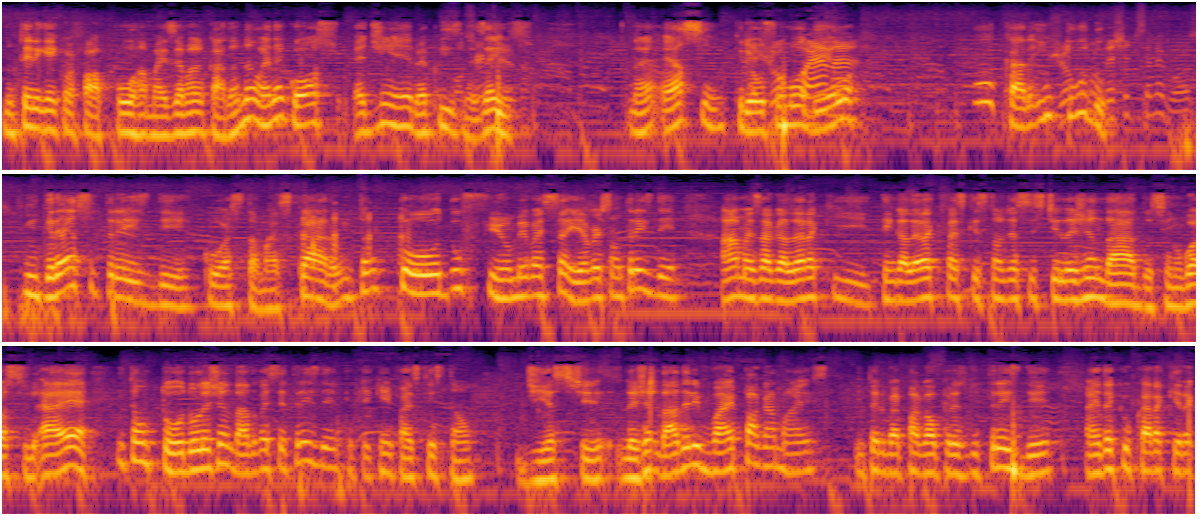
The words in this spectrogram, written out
Não tem ninguém que vai falar, porra, mas é mancada. Não, é negócio, é dinheiro, é business, é isso. Né? É assim, criou-se um é, modelo. né? É, cara, em tudo ingresso 3D custa mais caro, então todo filme vai sair a versão 3D. Ah, mas a galera que. Tem galera que faz questão de assistir legendado, assim, não gosta de. Ah, é? Então todo legendado vai ser 3D, porque quem faz questão de assistir legendado, ele vai pagar mais. Então ele vai pagar o preço do 3D, ainda que o cara queira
